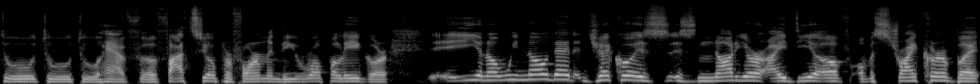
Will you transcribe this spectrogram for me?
to to to have uh, Fazio perform in the Europa League or you know we know that Dzeko is is not your idea of of a striker but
